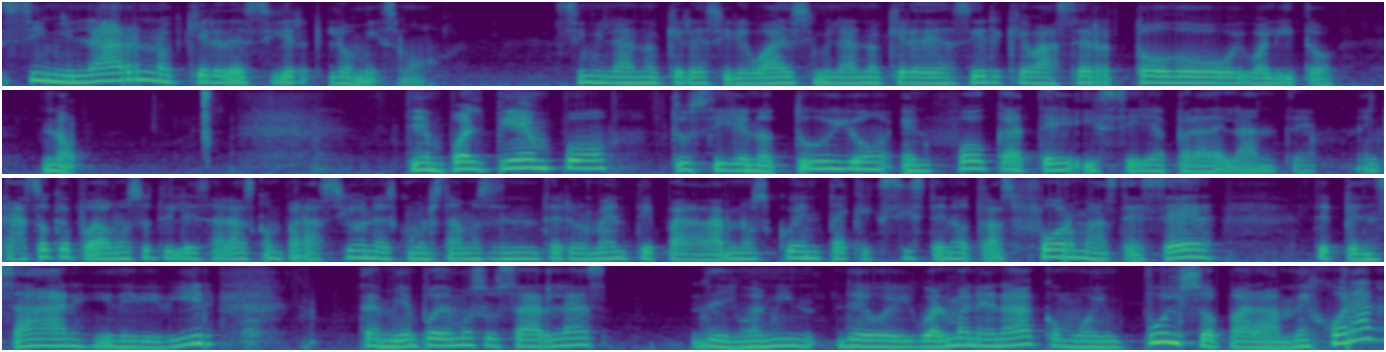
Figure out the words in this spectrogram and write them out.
similar no quiere decir lo mismo. Similar no quiere decir igual, similar no quiere decir que va a ser todo igualito. No. Tiempo al tiempo, tú sigue lo tuyo, enfócate y sigue para adelante. En caso que podamos utilizar las comparaciones como lo estamos haciendo anteriormente para darnos cuenta que existen otras formas de ser, de pensar y de vivir, también podemos usarlas de igual, de igual manera como impulso para mejorar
